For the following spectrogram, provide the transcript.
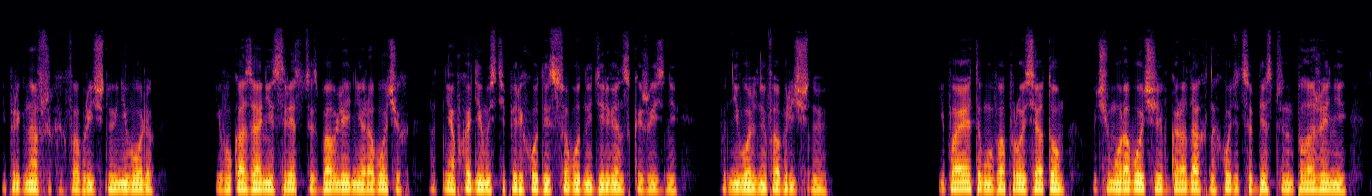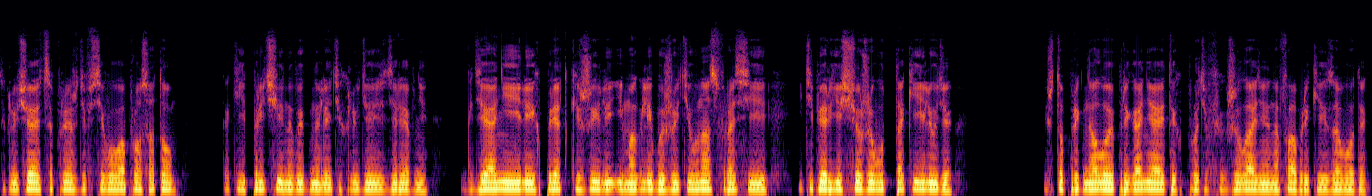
и пригнавших их в фабричную неволю, и в указании средств избавления рабочих от необходимости перехода из свободной деревенской жизни в подневольную фабричную. И поэтому в вопросе о том, почему рабочие в городах находятся в бедственном положении, заключается прежде всего вопрос о том, какие причины выгнали этих людей из деревни, где они или их предки жили и могли бы жить и у нас в России, и теперь еще живут такие люди, и что пригнало и пригоняет их против их желания на фабрики и заводы.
